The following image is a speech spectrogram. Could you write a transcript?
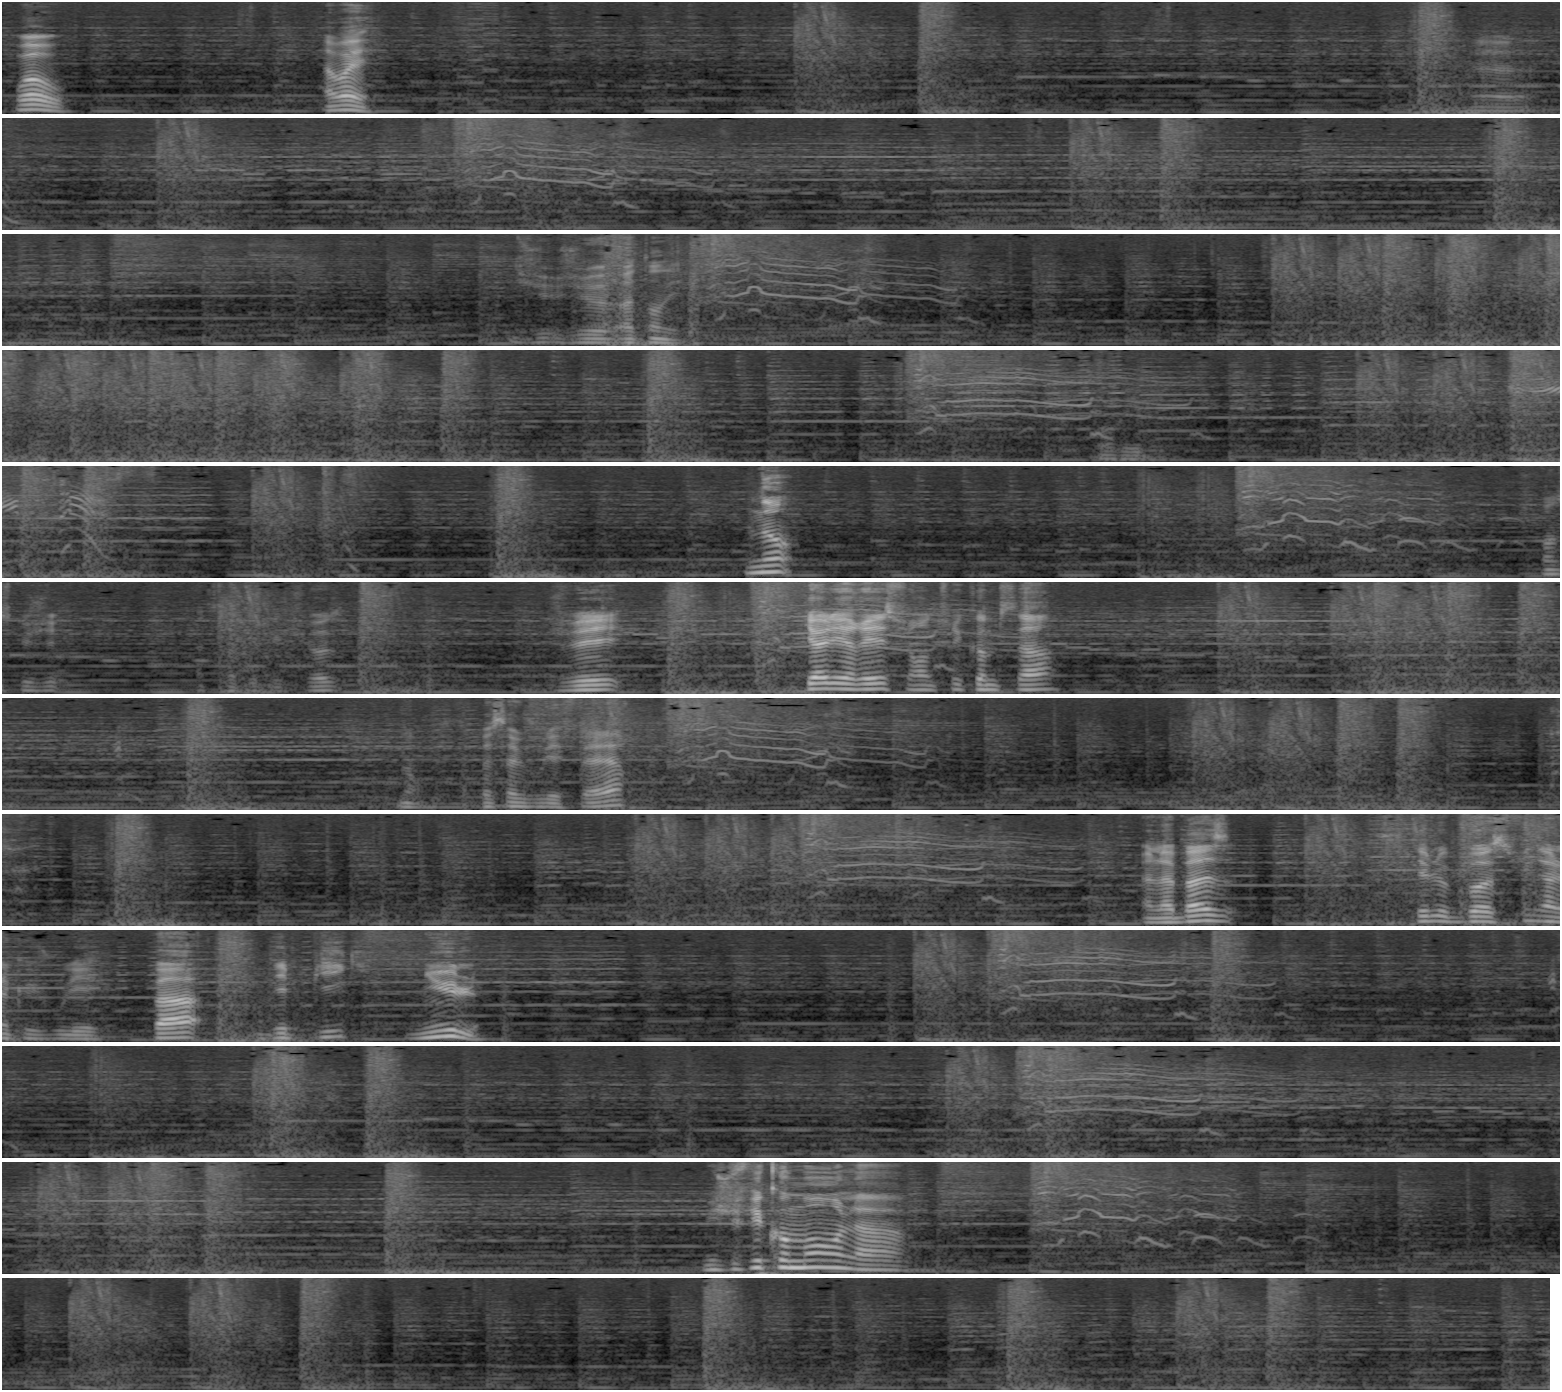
Wow. Ah ouais. Galérer sur un truc comme ça. Non, c'est pas ça que je voulais faire. À la base, c'était le boss final que je voulais. Pas des pics nuls. Je fais comment là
